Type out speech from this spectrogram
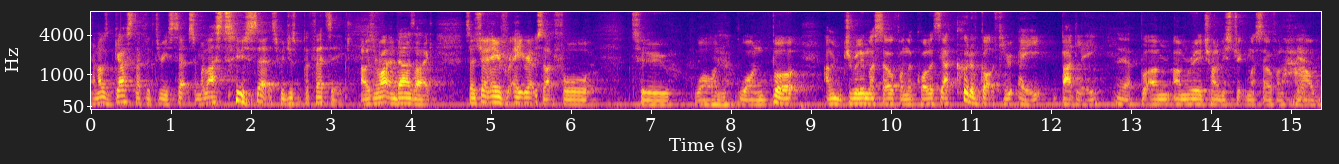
and I was gassed after three sets. And my last two sets were just pathetic. I was writing down like, so I was trying to aim for eight reps, like four, two, one, one, but I'm drilling myself on the quality. I could have got through eight badly, yeah. but I'm, I'm really trying to be strict myself on how yeah.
